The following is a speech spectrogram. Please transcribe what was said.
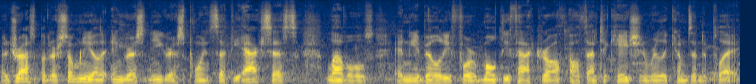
addressed. But there's so many other ingress and egress points that the access levels and the ability for multi-factor authentication really comes into play.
